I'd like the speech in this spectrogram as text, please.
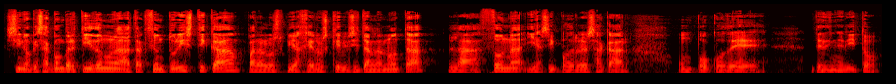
sino que se ha convertido en una atracción turística para los viajeros que visitan la nota, la zona y así poder sacar un poco de, de dinerito.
